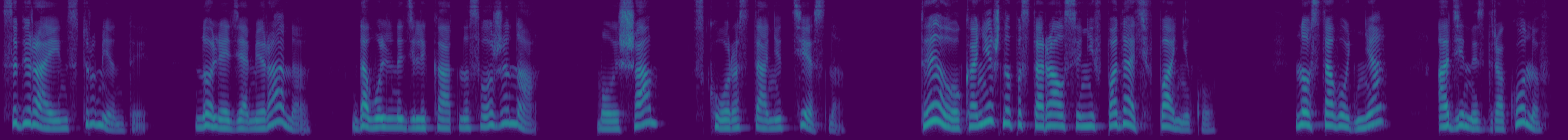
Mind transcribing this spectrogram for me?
собирая инструменты. Но леди Амирана довольно деликатно сложена. Малышам скоро станет тесно. Тео, конечно, постарался не впадать в панику. Но с того дня один из драконов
